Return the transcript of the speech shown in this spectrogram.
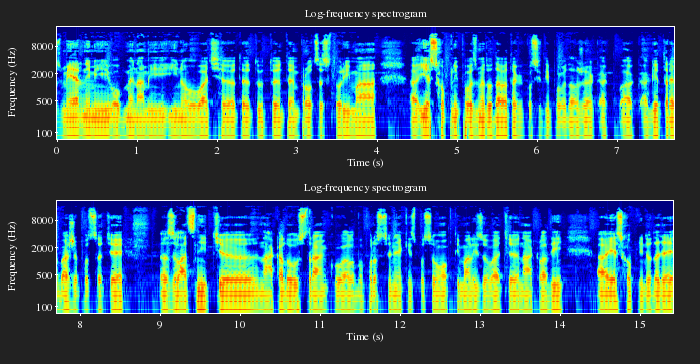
s miernymi obmenami inovovať ten proces, ktorý má, je schopný povedzme dodávať, tak ako si ty povedal, že ak, ak, ak je treba, že v podstate zlacniť nákladovú stránku alebo proste nejakým spôsobom optimalizovať náklady, je schopný dodať aj,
